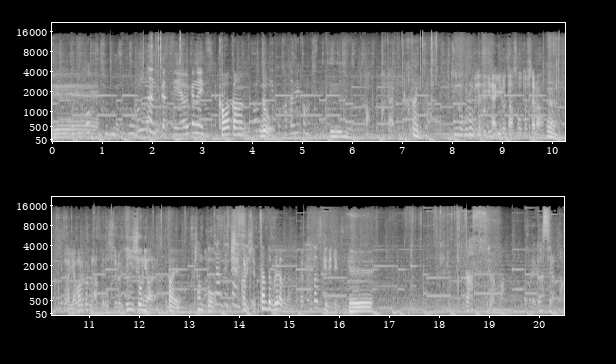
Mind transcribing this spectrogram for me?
えこんなん使ってやばくないですか？革感どう？結構固めかもしれない。えー、あ硬い。硬いんだ。普通のグローブじゃできない。色出そうとしたら。うんなんか柔らかくなったりする印象にはあるんですけどはい。ちゃんとちゃんとしっかりしてる。ちゃんとグラブなんだ。片付けできる。へえザ・スラパこれがスラパン。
